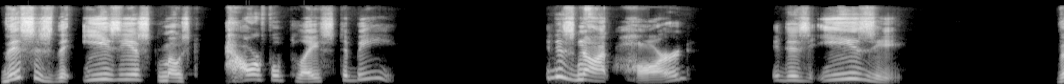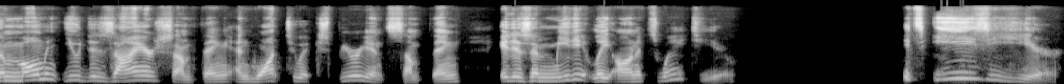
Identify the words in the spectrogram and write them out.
This is the easiest, most powerful place to be. It is not hard. It is easy. The moment you desire something and want to experience something, it is immediately on its way to you. It's easy here.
